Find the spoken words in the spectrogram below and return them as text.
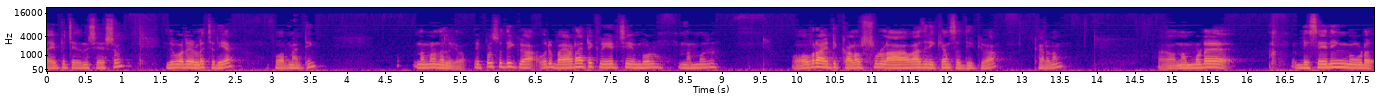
ടൈപ്പ് ചെയ്തതിന് ശേഷം ഇതുപോലെയുള്ള ചെറിയ ഫോർമാറ്റിംഗ് നമ്മൾ നൽകണം. ഇപ്പോൾ ശ്രദ്ധിക്കുക ഒരു ബയോഡാറ്റ ക്രിയേറ്റ് ചെയ്യുമ്പോൾ നമ്മൾ ഓവറായിട്ട് കളർഫുൾ ആവാതിരിക്കാൻ ശ്രദ്ധിക്കുക. കാരണം നമ്മുടെ ഡിസൈനിങ് മോഡ്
